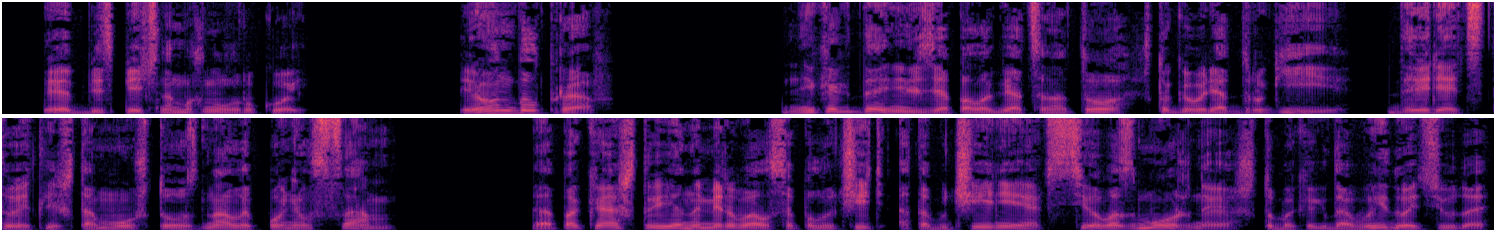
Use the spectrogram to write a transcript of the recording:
— Эд беспечно махнул рукой. И он был прав. Никогда нельзя полагаться на то, что говорят другие. Доверять стоит лишь тому, что узнал и понял сам. А пока что я намеревался получить от обучения все возможное, чтобы, когда выйду отсюда,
